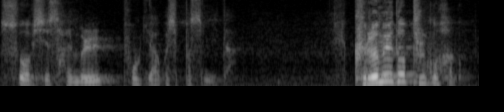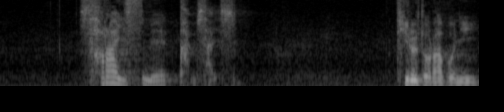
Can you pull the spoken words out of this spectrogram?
수없이 삶을 포기하고 싶었습니다. 그럼에도 불구하고 살아있음에 감사했습니다. 뒤를 돌아보니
